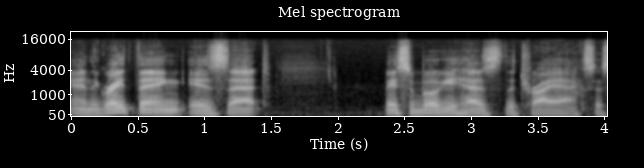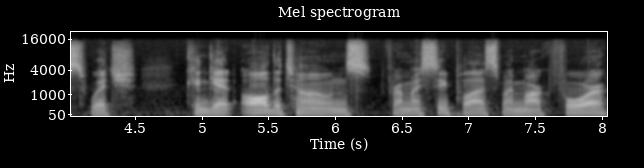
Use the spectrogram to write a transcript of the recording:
And the great thing is that Mesa Boogie has the Triaxis, which can get all the tones from my C+, my Mark IV,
